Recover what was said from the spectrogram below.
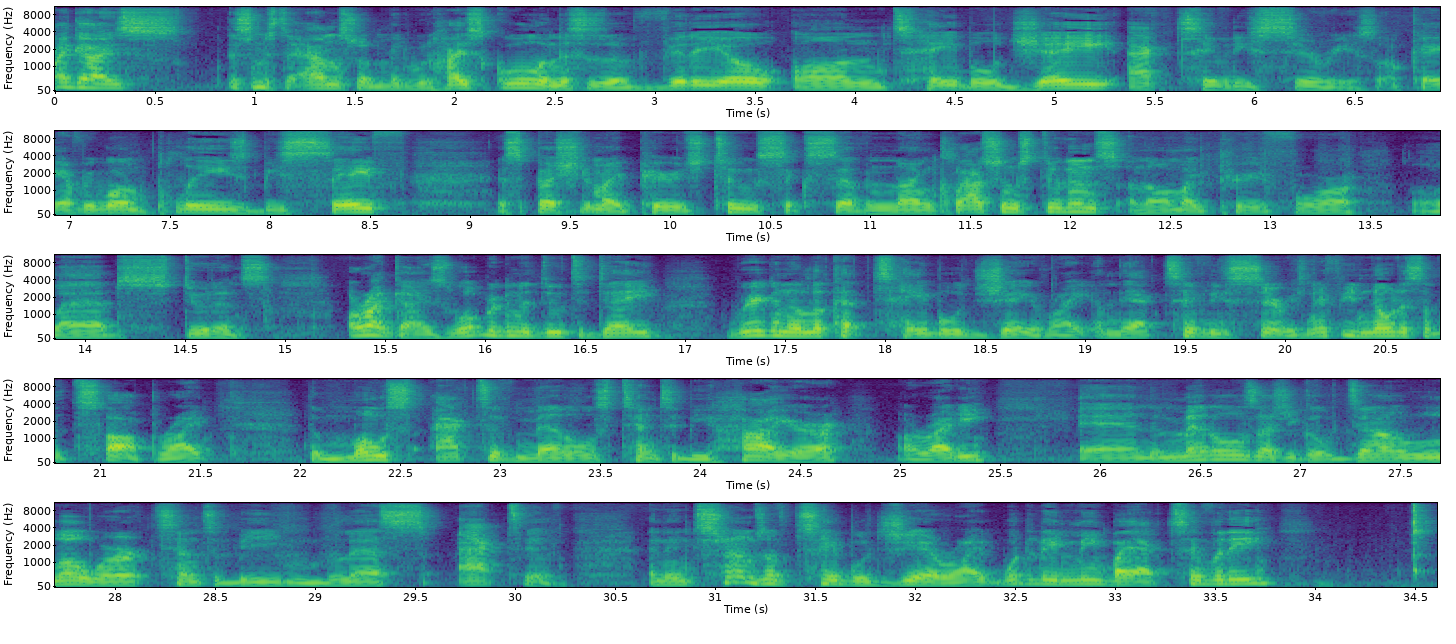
Hi guys, this is Mr. Adams from Midwood High School and this is a video on Table J activity series. Okay, everyone please be safe, especially my periods 2, 6, 7, 9 classroom students and all my period 4 lab students. All right guys, what we're going to do today, we're going to look at Table J, right, and the activity series. And if you notice at the top, right, the most active metals tend to be higher, alrighty? And the metals, as you go down lower, tend to be less active. And in terms of table J, right, what do they mean by activity?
